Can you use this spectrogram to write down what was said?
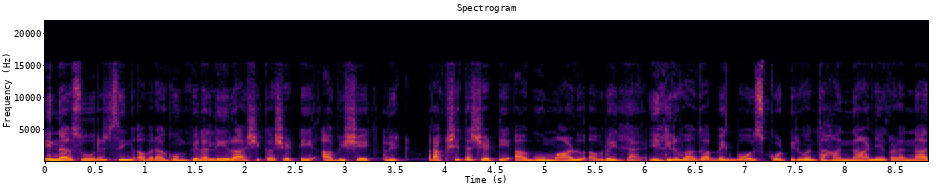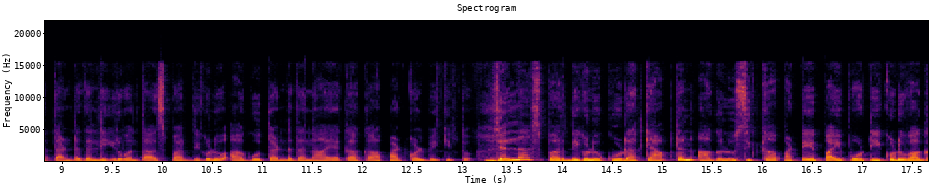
ಇನ್ನು ಸೂರಜ್ ಸಿಂಗ್ ಅವರ ಗುಂಪಿನಲ್ಲಿ ರಾಶಿಕಾ ಶೆಟ್ಟಿ, ಅಭಿಷೇಕ್ ರಕ್ಷಿತಾ ಶೆಟ್ಟಿ ಹಾಗೂ ಮಾಳು ಅವರು ಇದ್ದಾರೆ. ಹೀಗಿರುವಾಗ ಬಿಗ್ ಬಾಸ್ ಕೊಟ್ಟಿರುವಂತಹ ನಾಣ್ಯಗಳನ್ನ ತಂಡದಲ್ಲಿ ಇರುವಂತಹ ಸ್ಪರ್ಧಿಗಳು ಹಾಗೂ ತಂಡದ ನಾಯಕ ಕಾಪಾಡ್ಕೊಳ್ಬೇಕಿತ್ತು. ಎಲ್ಲಾ ಸ್ಪರ್ಧಿಗಳು ಕೂಡ ಕ್ಯಾಪ್ಟನ್ ಆಗಲು ಸಿಕ್ಕಾಪಟ್ಟೆ ಪೈಪೋಟಿ ಕೊಡುವಾಗ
